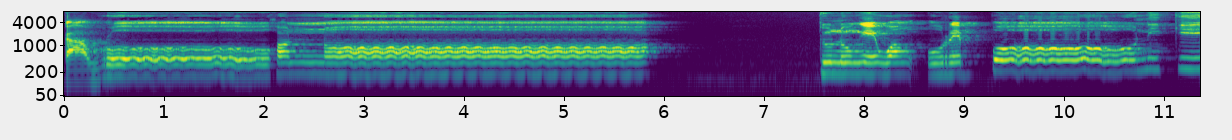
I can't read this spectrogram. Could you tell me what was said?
Kawruhana. Dununge wong urip niki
